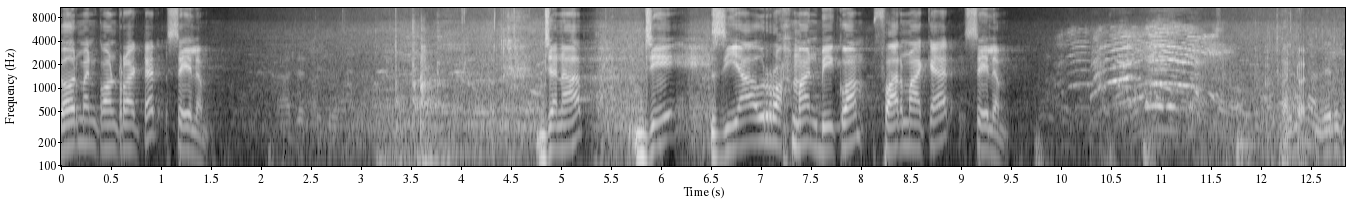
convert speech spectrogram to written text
கவர்மெண்ட் கான்ட்ராக்டர் சேலம் ஜனாப் J Ziaur Rahman BCom pharma care Salem வரட்டும், வரட்டும். வெறும்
